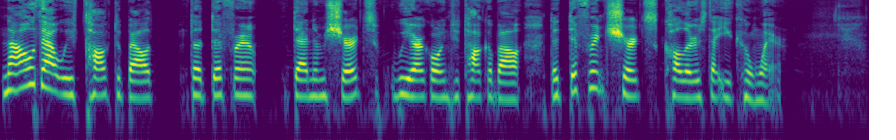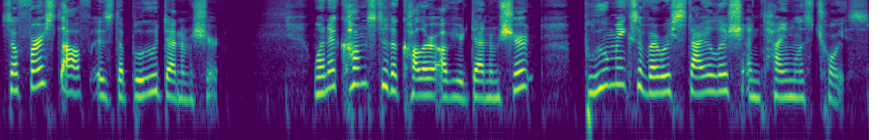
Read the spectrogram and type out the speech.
now that we've talked about the different denim shirts, we are going to talk about the different shirts colors that you can wear. So first off is the blue denim shirt. When it comes to the color of your denim shirt, blue makes a very stylish and timeless choice.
